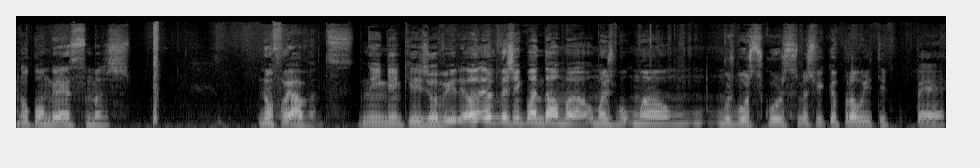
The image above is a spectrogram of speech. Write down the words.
no, Congresso, mas não foi avante. Ninguém quis ouvir. De vez em quando dá uma, umas, uma, uns bons discursos, mas fica por ali. Tipo, é,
